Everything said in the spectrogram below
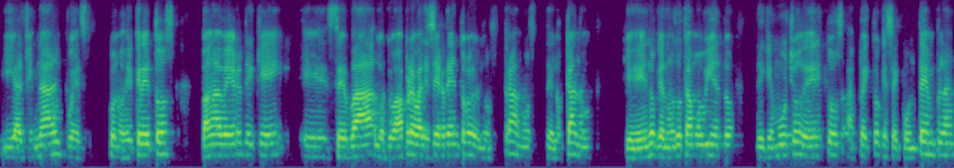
y al final, pues, con los decretos van a ver de que eh, se va, lo que va a prevalecer dentro de los tramos, de los canos, que es lo que nosotros estamos viendo, de que muchos de estos aspectos que se contemplan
